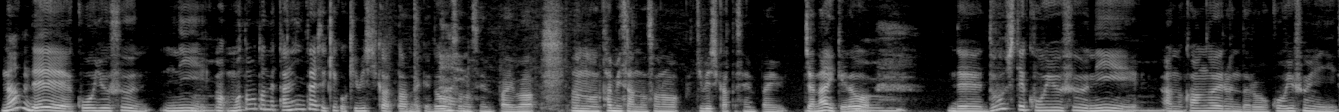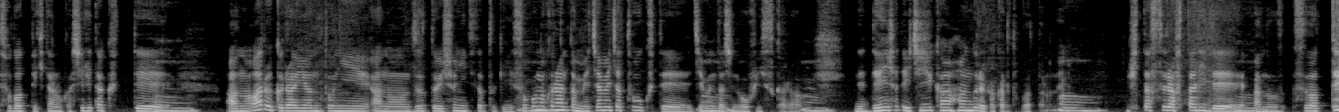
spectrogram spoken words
なんでこういうふうにうん。もともとね他人に対して結構厳しかったんだけど、はい。その先輩は。あのタミさんのその厳しかった先輩じゃないけど、うん。でどうしてこういうふうに、うん。あの考えるんだろうこういうふうに育ってきたのか知りたくって、うん。あのあるクライアントにあのずっと一緒に行ってた時そこのクライアントめちゃめちゃ遠くて自分たちのオフィスから、うんで電車で1時間半ぐらいかかるとこだったのね、うんひたすら2人で、うん。あの座って、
